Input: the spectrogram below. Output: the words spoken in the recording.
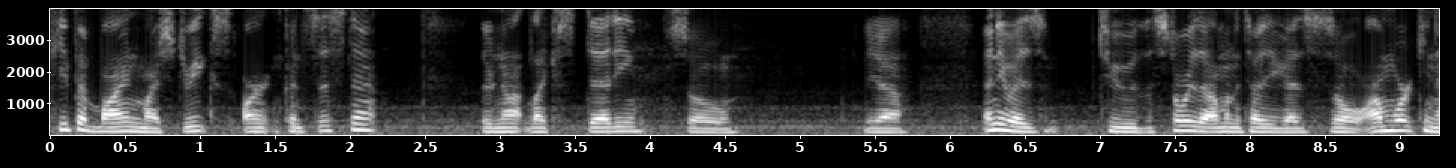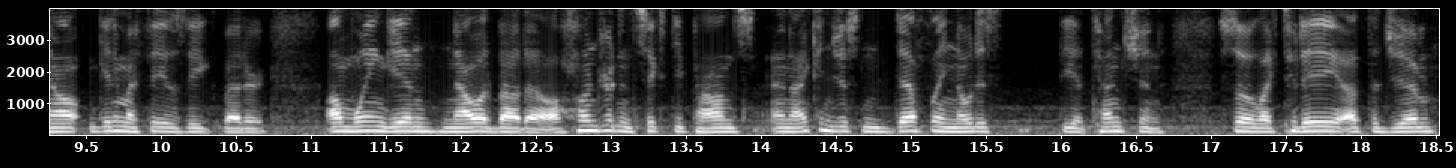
keep in mind my streaks aren't consistent. They're not like steady. So yeah. Anyways to the story that i'm going to tell you guys. So i'm working out getting my physique better. I'm weighing in now at about uh, 160 pounds and i can just definitely notice the attention. So like today at the gym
